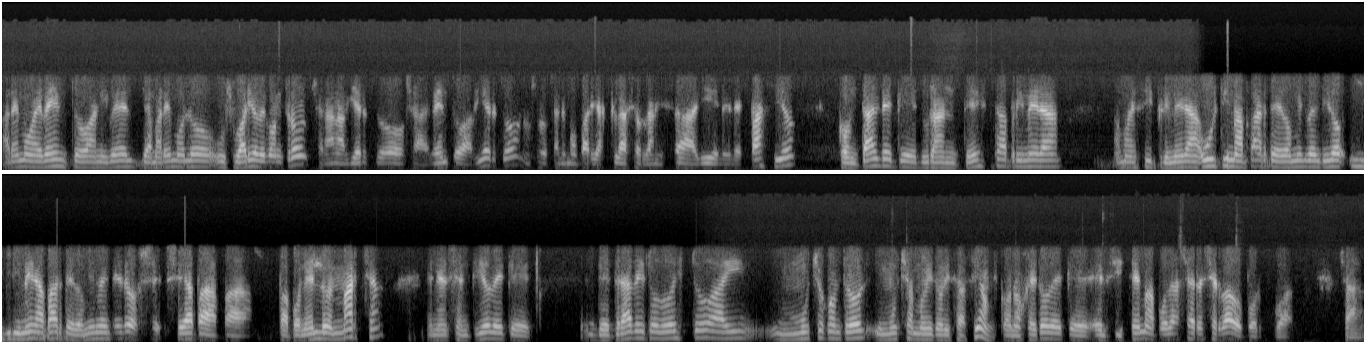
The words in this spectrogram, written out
haremos eventos a nivel, llamaremoslo usuarios de control, serán abiertos, o sea, eventos abiertos. Nosotros tenemos varias clases organizadas allí en el espacio, con tal de que durante esta primera, vamos a decir, primera, última parte de 2022 y primera parte de 2022 sea para ponerlo en marcha, en el sentido de que detrás de todo esto hay mucho control y mucha monitorización, con objeto de que el sistema pueda ser reservado por... O sea,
